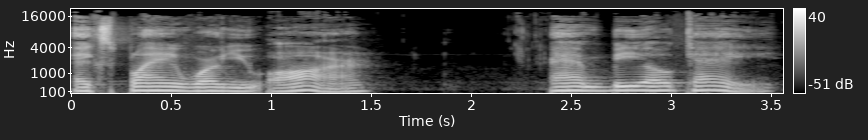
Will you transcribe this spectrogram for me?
explain where you are and be okay.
